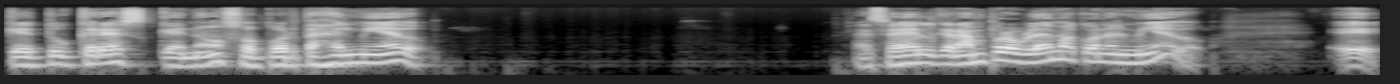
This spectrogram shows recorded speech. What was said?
que tú crees que no soportas el miedo. Ese es el gran problema con el miedo. Eh,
